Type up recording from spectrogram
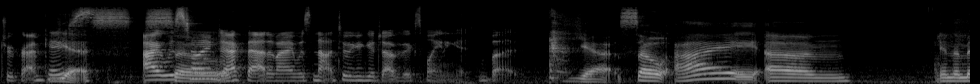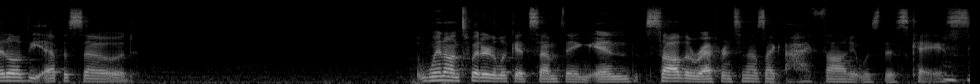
true crime case? Yes. I was So- telling Jack that, and I was not doing a good job of explaining it. But Yeah. So I um in the middle of the episode went on Twitter to look at something and saw the reference and I was like, I thought it was this case.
